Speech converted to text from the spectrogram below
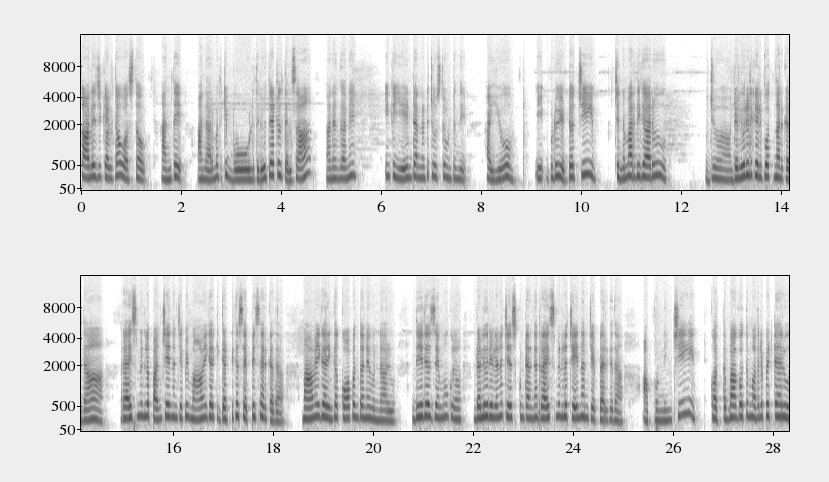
కాలేజీకి వెళ్తావు వస్తావు. అంతే. ఆ నర్మదకి బోల్డ్ తెలివితేటలు తెలుసా? అనగానే ఇంక ఏంటి అన్నట్టు చూస్తూ ఉంటుంది. అయ్యో ఇప్పుడు ఎటొచ్చి చిన్నమారిది గారు డెలివరీకి వెళ్ళిపోతున్నారు కదా. రైస్ మిల్లో పనిచేయనని చెప్పి మామయ్య గారికి గట్టిగా చెప్పేశారు కదా. మామయ్య గారు ఇంకా కోపంతోనే ఉన్నారు. ధీరజ్ ఏమో డెలివరీలోనే చేసుకుంటాను కానీ రైస్ మిల్లో చేయనని అని చెప్పారు కదా. అప్పటి నుంచి కొత్త భాగవతం మొదలు పెట్టారు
